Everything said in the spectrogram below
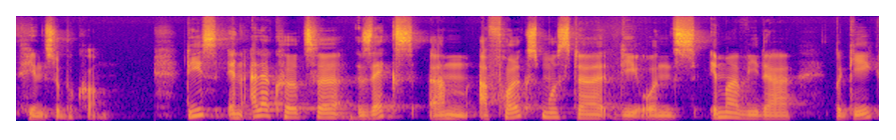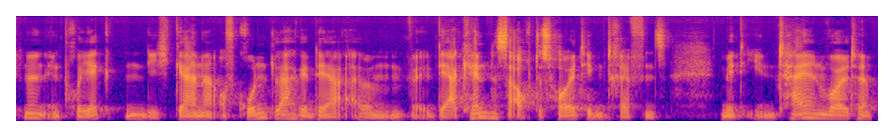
hinzubekommen? Dies in aller Kürze sechs ähm, Erfolgsmuster, die uns immer wieder begegnen in Projekten, die ich gerne auf Grundlage der, ähm, der Erkenntnisse auch des heutigen Treffens mit Ihnen teilen wollte.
